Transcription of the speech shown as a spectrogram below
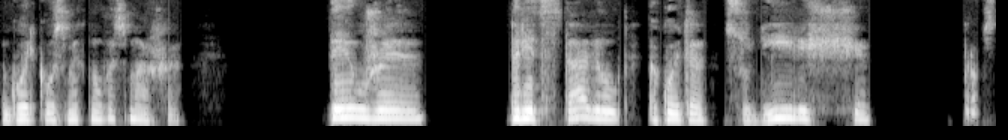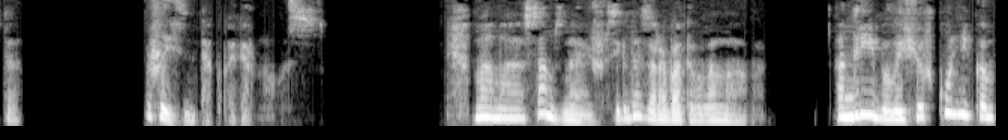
Горько усмехнулась Маша. Ты уже представил какое-то судилище, Просто жизнь так повернулась. Мама, сам знаешь, всегда зарабатывала мало. Андрей был еще школьником,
